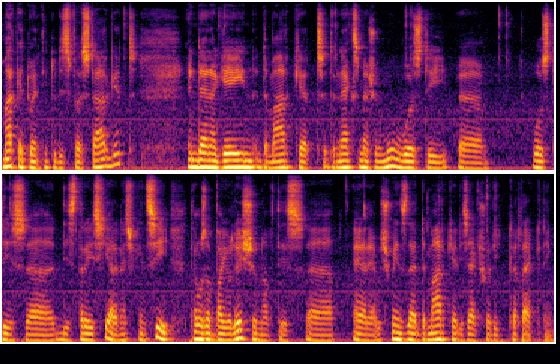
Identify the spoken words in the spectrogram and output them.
market went into this first target and then again the market the next measure move was the uh, was this uh, this trace here. And as you can see there was a violation of this uh, area which means that the market is actually correcting.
